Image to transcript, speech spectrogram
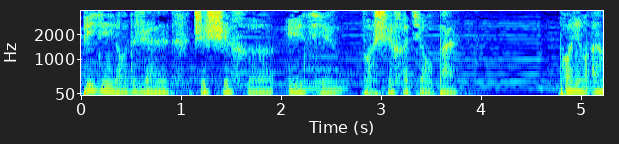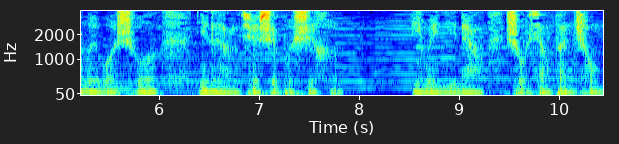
毕竟有的人只适合遇见，不适合久伴。朋友安慰我说：“你俩确实不适合，因为你俩属相犯冲，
